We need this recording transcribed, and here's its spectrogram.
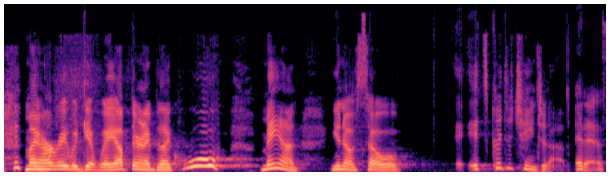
my heart rate would get way up there and I'd be like, whoo, man. You know, so it's good to change it up. It is.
